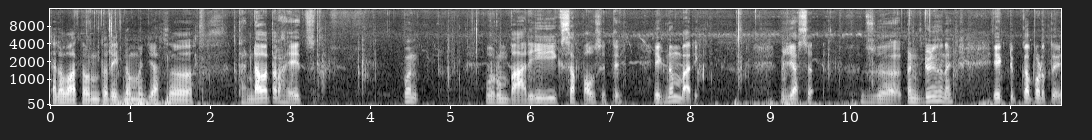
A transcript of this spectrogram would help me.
त्याला वातावरण तर एकदम म्हणजे असं थंडावा तर आहेच. पण वरून बारीकसा पाऊस येतो एकदम बारीक. म्हणजे असं कंटिन्यू नाही. एक टिपका पडतोय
